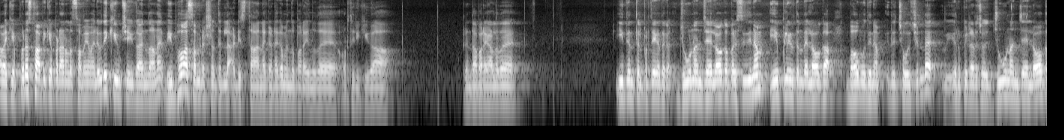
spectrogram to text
അവയ്ക്ക് പുനഃസ്ഥാപിക്കപ്പെടാനുള്ള സമയം അനുവദിക്കുകയും ചെയ്യുക എന്നതാണ് വിഭവ സംരക്ഷണത്തിന്റെ അടിസ്ഥാന ഘടകം എന്ന് പറയുന്നത്. ഓർത്തിരിക്കുക. പിന്നെന്താ പറയാനുള്ളത്? ഈ ദിനത്തിൽ പ്രത്യേകതകൾ. ജൂൺ അഞ്ച് ലോക പരിസ്ഥിതി ദിനം ഏപ്രിൽ ഇരുപത്തിരണ്ട് ലോക ഭൗമദിനം ഇത് ചോദിച്ചിട്ടുണ്ട്. റിപ്പീറ്റ് ചോദിച്ചു. ജൂൺ അഞ്ച് ലോക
